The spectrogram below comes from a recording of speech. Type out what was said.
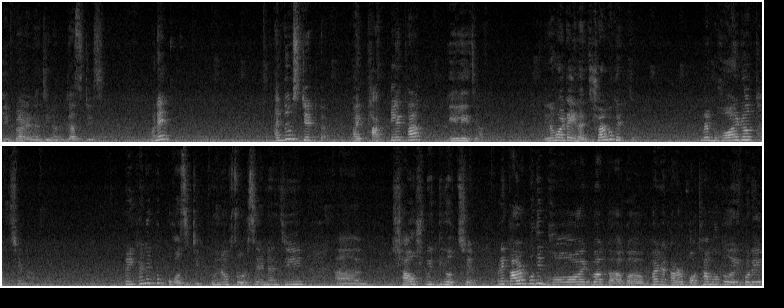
লিবারাল এনার্জি না জাস্টিস মানে একদম স্ট্রেট কাট ভাই, থাকলে থাক গেলে যা। এরকম একটা এনার্জি সর্বক্ষেত্রে। মানে ভয়টাও থাকছে না। তো এখানে খুব পজিটিভ কুইন অফ সোর্সের এনার্জি সাহস বৃদ্ধি হচ্ছে। মানে কারোর প্রতি ভয় বা- হয় না, কারোর কথা মতো এই করে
